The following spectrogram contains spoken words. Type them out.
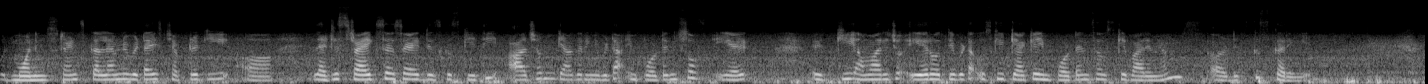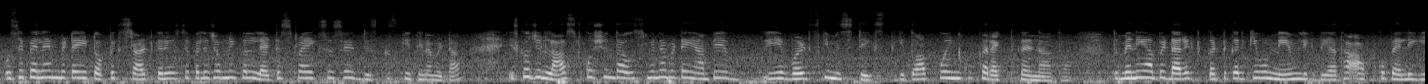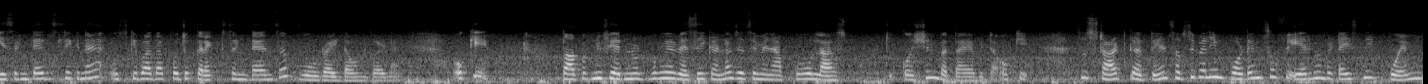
Good morning students कल हमने बेटा इस चैप्टर की लेटर स्ट्राइक एक्सरसाइज डिस्कस की थी। आज हम क्या करेंगे बेटा? इंपॉर्टेंस ऑफ़ एयर की हमारी जो एयर होती है बेटा, उसकी क्या क्या इंपॉर्टेंस है, उसके बारे में हम डिस्कस करेंगे। उससे पहले हम बेटा ये टॉपिक स्टार्ट करें, उससे पहले जो हमने कल लेटेस्ट ट्राई एक्सरसाइज डिस्कस की थी ना बेटा, इसका जो लास्ट क्वेश्चन था, उसमें ना बेटा यहाँ पे ये वर्ड्स की मिस्टेक्स थी तो आपको इनको करेक्ट करना था। तो मैंने यहाँ पे डायरेक्ट कट करके वो नेम लिख दिया था, आपको पहले ये सेंटेंस लिखना है, उसके बाद आपको जो करेक्ट सेंटेंस है, वो राइट डाउन करना है। ओके तो आप अपनी फेयर नोटबुक में वैसे ही करना, जैसे मैंने आपको वो लास्ट क्वेश्चन बताया बेटा। ओके तो स्टार्ट करते हैं। सबसे पहले इंपॉर्टेंस ऑफ़ एयर में बेटा इसने एक पोएम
